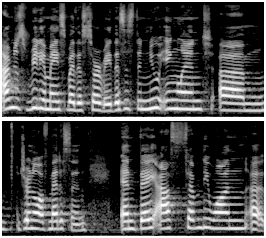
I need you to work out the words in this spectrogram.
I'm just really amazed by this survey. This is the New England um, Journal of Medicine, and they asked 71 uh,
